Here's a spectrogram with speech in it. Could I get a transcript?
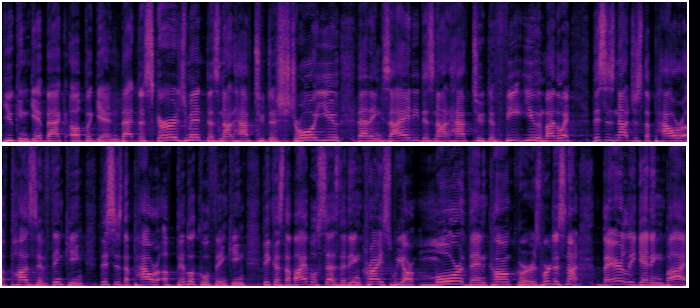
you can get back up again. That discouragement does not have to destroy you, that anxiety does not have to defeat you. And by the way, this is not just the power of positive thinking, this is the power of biblical thinking because the Bible says, says that in Christ we are more than conquerors. We're just not barely getting by.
